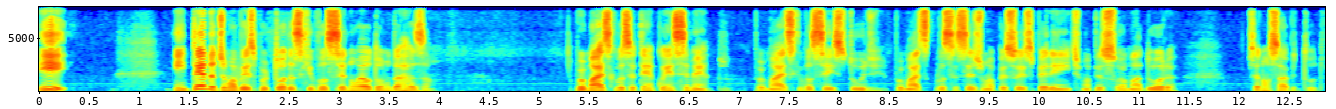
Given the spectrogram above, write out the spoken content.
E entenda de uma vez por todas que você não é o dono da razão. Por mais que você tenha conhecimento, por mais que você estude, por mais que você seja uma pessoa experiente, uma pessoa madura, você não sabe tudo.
